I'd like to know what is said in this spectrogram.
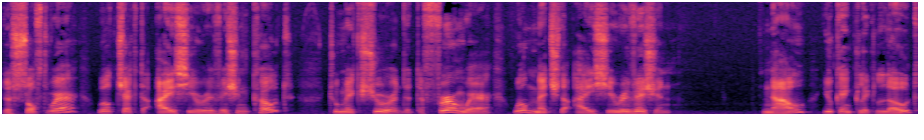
The software will check the IC revision code to make sure that the firmware will match the IC revision. Now you can click Load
